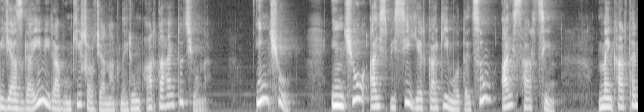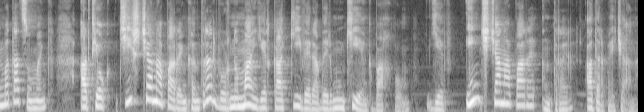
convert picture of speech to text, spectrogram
միջազգային իրավունքի շրջանակներում արտահայտությունը։ Ինչու։ Ինչու այսպիսի երկակի մոտեցում այս հարցին։ Մենք արդեն մտածում ենք, արդյոք ճիշտ ճանապարհ ենք ընտրել, որ նման երկակի վերաբերմունքի ենք բախվում, եւ ինչ ճանապարհ է ընտրել Ադրբեջանը։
